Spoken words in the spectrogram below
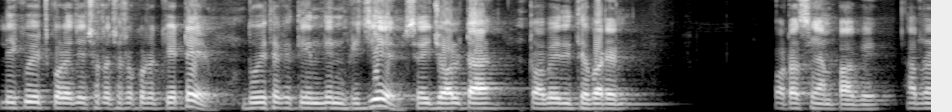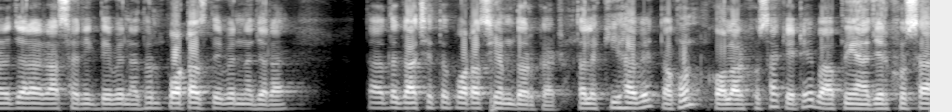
লিকুইড করে যে ছোটো ছোটো করে কেটে দুই থেকে তিন দিন ভিজিয়ে সেই জলটা টবে দিতে পারেন। পটাশিয়াম পাবে। আপনারা যারা রাসায়নিক দেবেন না, ধরুন পটাশ দেবেন না যারা, তারা তো গাছে তো পটাশিয়াম দরকার। তাহলে কি হবে? তখন কলার খোসা কেটে বা পেঁয়াজের খোসা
